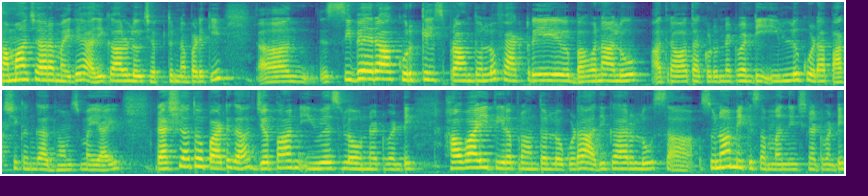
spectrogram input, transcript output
సమాచారం అయితే అధికారులు చెప్తున్నప్పటికీ ఆ, సివేరా కుర్కిల్స్ ప్రాంతంలో ఫ్యాక్టరీ భవనాలు ఆ తర్వాత అక్కడ ఉన్నటువంటి ఇళ్ళు కూడా పాక్షికంగా ధ్వంసమయ్యాయి. రష్యాతో పాటుగా జపాన్ యుఎస్లో ఉన్నటువంటి హవాయి తీర ప్రాంతంలో కూడా అధికారులు సునామీకి సంబంధించినటువంటి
